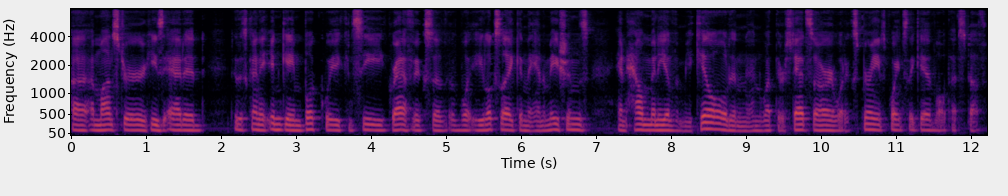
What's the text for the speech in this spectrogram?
uh, a monster, he's added to this kind of in-game book where you can see graphics of, of what he looks like and the animations and how many of them you killed and, and what their stats are, what experience points they give, all that stuff.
